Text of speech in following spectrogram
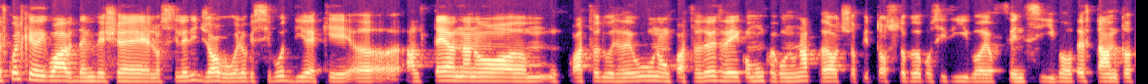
per quel che riguarda invece lo stile di gioco, quello che si può dire è che uh, alternano um, un 4-2-3-1, un 4-3-3, comunque con un approccio piuttosto propositivo e offensivo, pertanto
